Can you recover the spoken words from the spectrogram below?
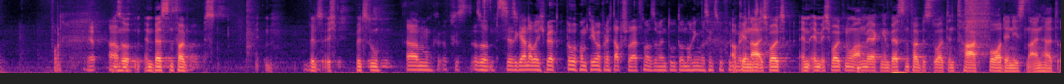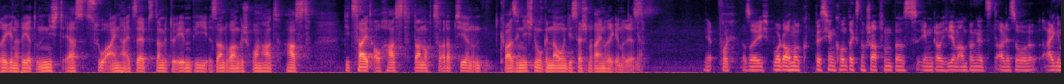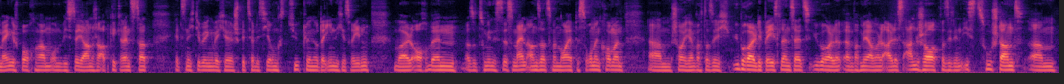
Voll. Ja, also im besten Fall bist, willst, ich, willst du ähm, also sehr, sehr gerne, aber ich werde vom Thema vielleicht abschweifen, also wenn du da noch irgendwas hinzufügen okay, möchtest. Okay, na, ich wollte ich wollt nur anmerken, im besten Fall bist du halt den Tag vor der nächsten Einheit regeneriert und nicht erst zur Einheit selbst, damit du eben, wie Sandro angesprochen hat, hast, die Zeit auch hast, dann noch zu adaptieren und quasi nicht nur genau in die Session rein regenerierst. Ja. Ja, voll. Also ich wollte auch noch ein bisschen Kontext noch schaffen, dass eben, glaube ich, wir am Anfang jetzt alle so allgemein gesprochen haben und wie es der Jan schon abgegrenzt hat, jetzt nicht über irgendwelche Spezialisierungszyklen oder ähnliches reden, weil auch wenn, also zumindest ist mein Ansatz, wenn neue Personen kommen, ähm, schaue ich einfach, dass ich überall die Baseline setze, überall einfach mir einmal alles anschaue, quasi den Ist-Zustand ähm,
